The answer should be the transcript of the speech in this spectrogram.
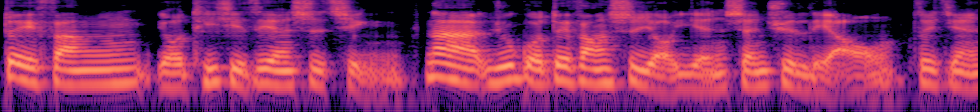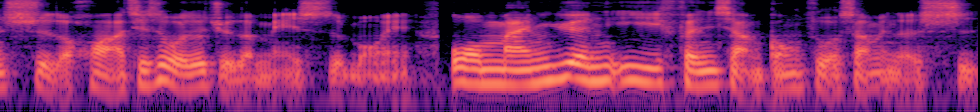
对方有提起这件事情，那如果对方是有延伸去聊这件事的话，其实我就觉得没什么诶，我蛮愿意分享工作上面的事。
